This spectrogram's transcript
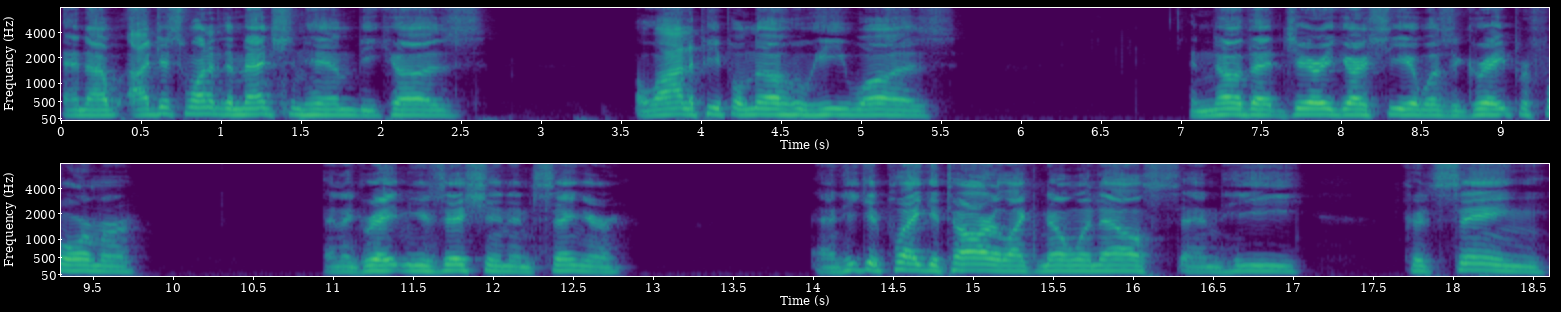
and I, I just wanted to mention him because a lot of people know who he was and know that Jerry Garcia was a great performer and a great musician and singer. And he could play guitar like no one else, and he could sing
